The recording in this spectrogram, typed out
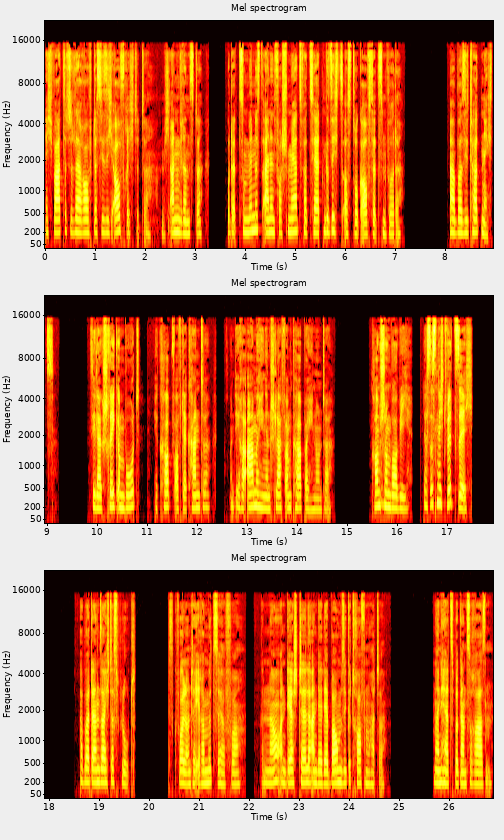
Ich wartete darauf, dass sie sich aufrichtete, mich angrinste oder zumindest einen vor Schmerz verzerrten Gesichtsausdruck aufsetzen würde. Aber sie tat nichts. Sie lag schräg im Boot, ihr Kopf auf der Kante und ihre Arme hingen schlaff am Körper hinunter. Komm schon, Bobby, das ist nicht witzig. Aber dann sah ich das Blut. Es quoll unter ihrer Mütze hervor, genau an der Stelle, an der der Baum sie getroffen hatte. Mein Herz begann zu rasen.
